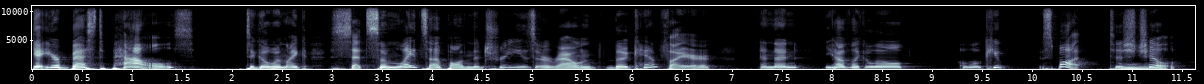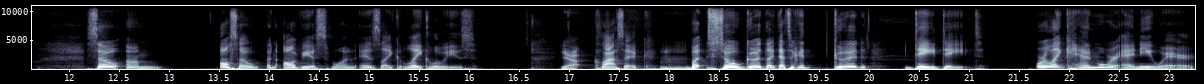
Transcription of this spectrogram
Get your best pals to go and like set some lights up on the trees around the campfire, and then you have like a little a little cute spot to Ooh. chill. So, um, also an obvious one is like Lake Louise, Yeah. classic, Mhm. but so good. Like that's like a good day date, or like Canmore anywhere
